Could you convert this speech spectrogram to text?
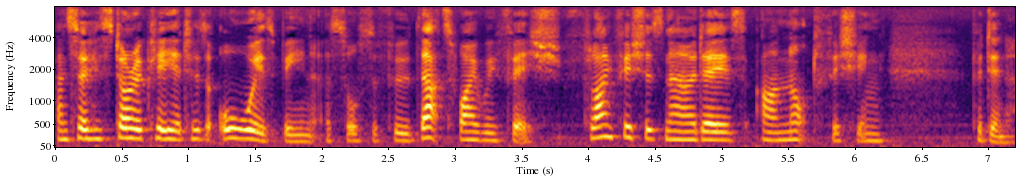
And so historically it has always been a source of food. That's why we fish. Fly fishers nowadays are not fishing for dinner.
